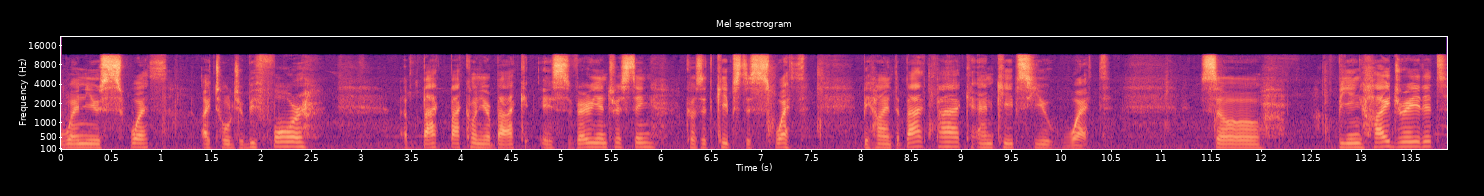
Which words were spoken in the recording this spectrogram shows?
when you sweat I told you before, a backpack on your back is very interesting because it keeps the sweat behind the backpack and keeps you wet. So being hydrated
